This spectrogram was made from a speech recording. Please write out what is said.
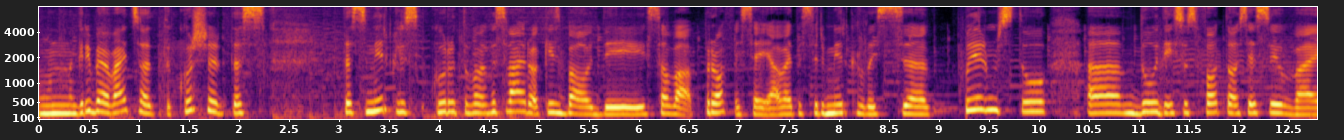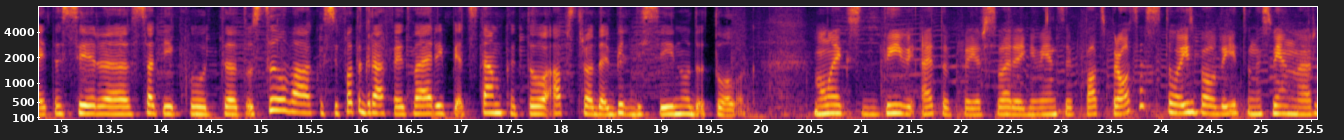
Un gribēju vaicāt, kurš ir tas tas mirklis, kuru tu visvairāk izbaudi savā profesijā, vai tas ir mirklis eh, pirms tu um, dodies uz fotosesiju, vai tas ir uh, satīkot uh, tos cilvēkus, fotografēt, vai arī pēc tam, kad tu apstrādāji bildes, nodot tolok. Man liekas, divi etapi ir svarīgi. Viens ir pats process, to izbaudīt, un es vienmēr,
